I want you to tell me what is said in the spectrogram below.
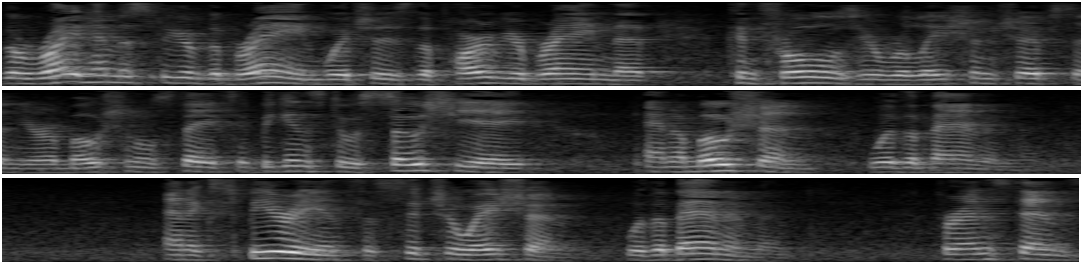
the right hemisphere of the brain, which is the part of your brain that controls your relationships and your emotional states, it begins to associate an emotion with abandonment and experience a situation with abandonment. For instance,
